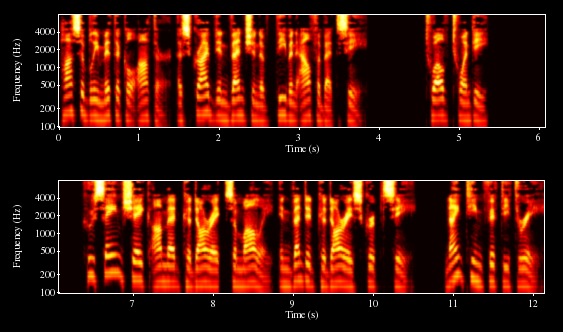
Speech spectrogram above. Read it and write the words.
possibly mythical author, ascribed invention of Theban alphabet c. 1220. Hussein Sheikh Ahmed Kadare, Somali, invented Kadare script c. 1953.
